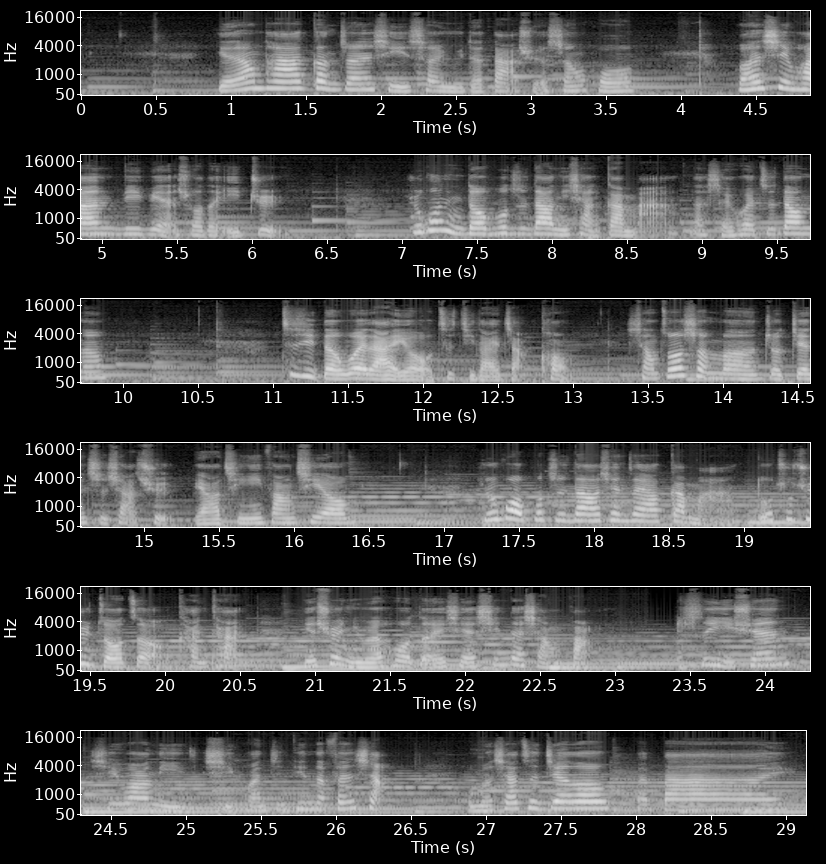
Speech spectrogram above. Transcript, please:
也让他更珍惜剩余的大学生活。我很喜欢 Vivian 说的一句：“如果你都不知道你想干嘛，那谁会知道呢？”自己的未来由自己来掌控，想做什么就坚持下去，不要轻易放弃哦。如果不知道现在要干嘛，多出去走走看看，也许你会获得一些新的想法。我是以轩，希望你喜欢今天的分享，我们下次见喽，拜拜。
